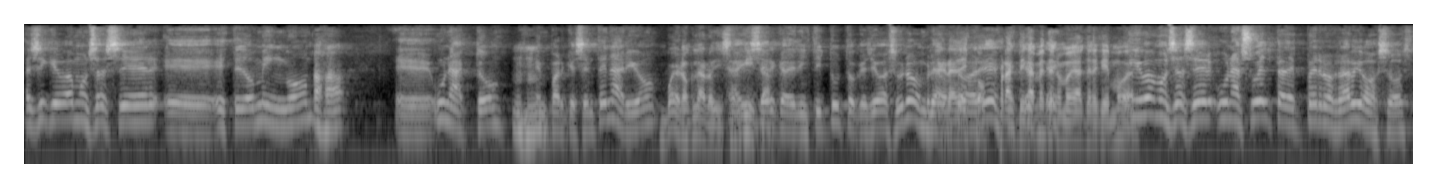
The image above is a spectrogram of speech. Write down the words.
Así que vamos a hacer eh, este domingo Ajá. Eh, un acto en Parque Centenario. Bueno, claro, y Ahí cerca del instituto que lleva su nombre. Le agradezco, doctor, ¿eh? prácticamente no me voy a tener que mover. Y vamos a hacer una suelta de perros rabiosos.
